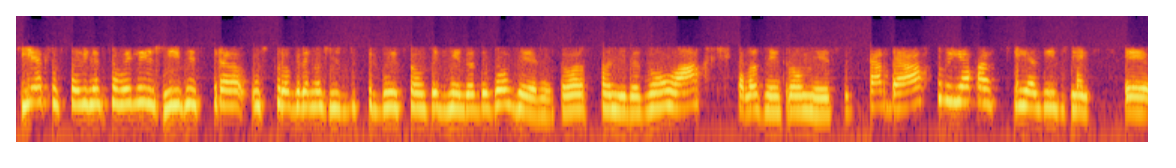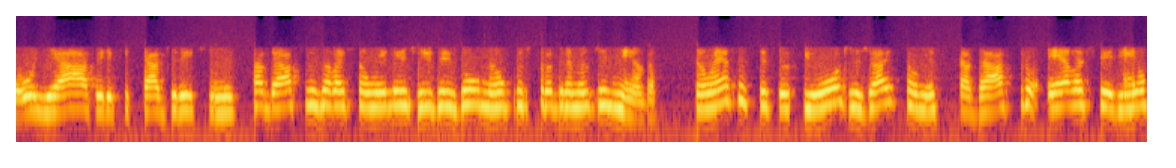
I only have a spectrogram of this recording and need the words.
que essas famílias são elegíveis para os programas de distribuição de renda do governo. Então, as famílias vão lá, elas entram nesse cadastro e a partir ali de é, olhar, verificar direitinho os cadastros, elas são elegíveis ou não para os programas de renda. Então, essas pessoas que hoje já estão nesse cadastro, elas seriam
